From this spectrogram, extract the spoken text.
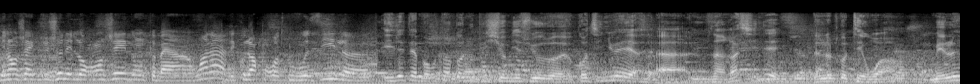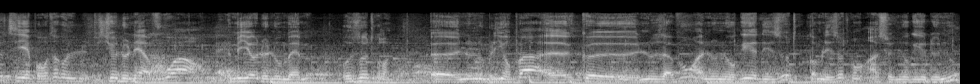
mélangé avec du jaune et de l'oranger, donc ben voilà, des couleurs qu'on retrouve aux îles. Il est important que nous puissions bien sûr euh, continuer à, nous enraciner dans notre terroir, mais il est aussi important que nous puissions donner à voir le meilleur de nous-mêmes aux autres. Euh, nous n'oublions pas euh, que nous avons à nous nourrir des autres comme les autres ont à se nourrir de nous.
